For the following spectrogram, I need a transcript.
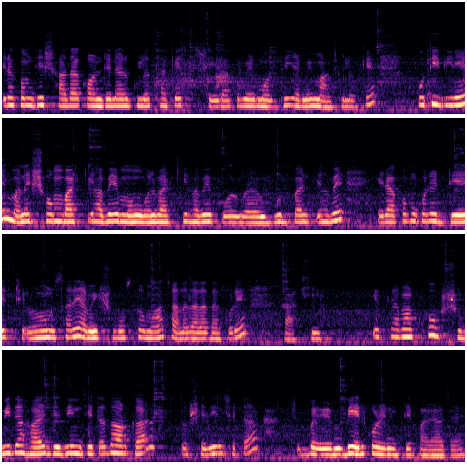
এরকম যে সাদা কন্টেনারগুলো থাকে, সেই রকমের মধ্যেই আমি মাছগুলোকে প্রতিদিনের মানে সোমবার কী হবে, মঙ্গলবার কী হবে বুধবার কী হবে, এরকম করে ডেট অনুসারে আমি সমস্ত মাছ আলাদা আলাদা করে রাখি। এতে আমার খুব সুবিধা হয়, যেদিন যেটা দরকার, তো সেদিন সেটা বের করে নিতে পারা যায়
